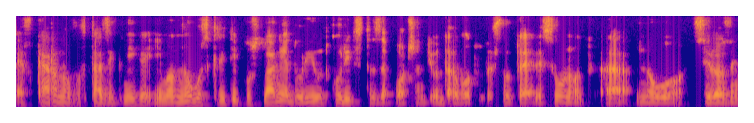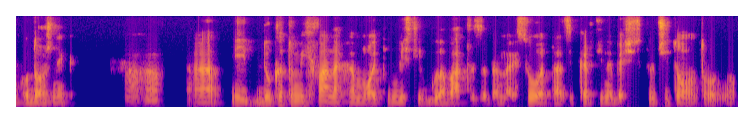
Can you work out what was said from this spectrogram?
е вкарано в тази книга. Има много скрити послания, дори от корицата започнати, от дървото, защото е рисувано от а, много сериозен художник. Ага. А, и докато ми хванаха моите мисли в главата, за да нарисува тази картина, беше изключително трудно.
